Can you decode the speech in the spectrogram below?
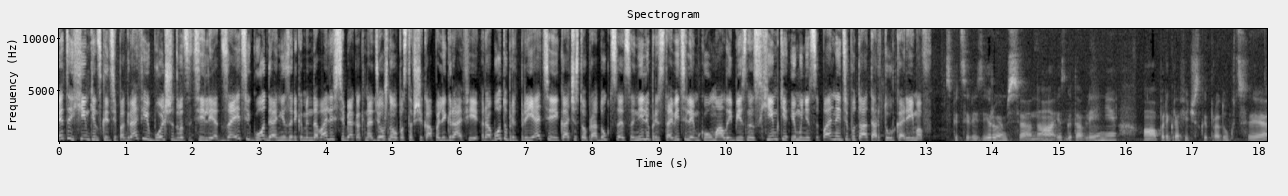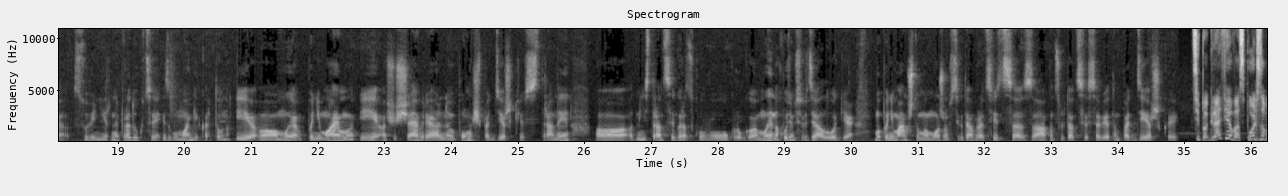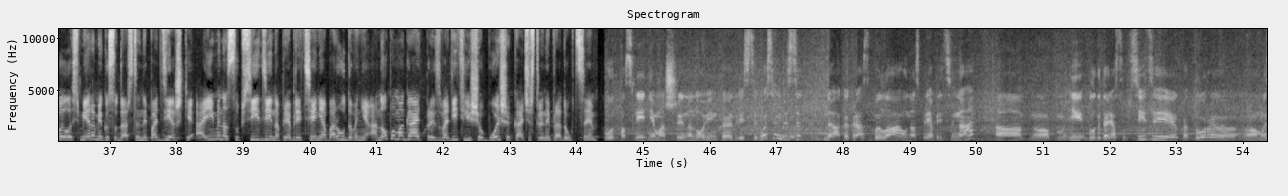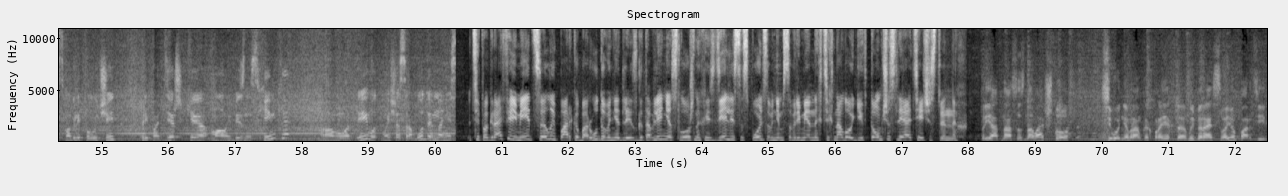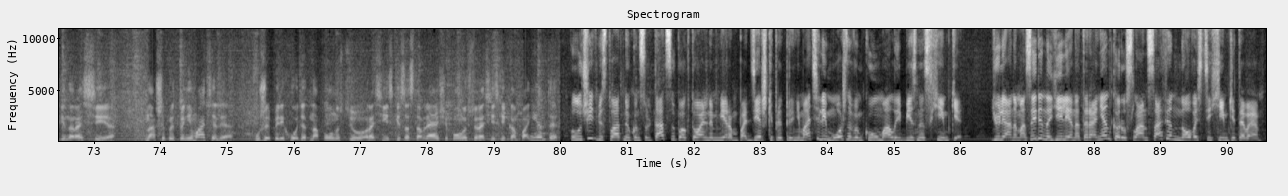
Этой химкинской типографии больше 20 лет. За эти годы они зарекомендовали себя как надежного поставщика полиграфии. Работу предприятия и качество продукции оценили представители МКУ «Малый бизнес Химки» и муниципальный депутат Артур Каримов. Специализируемся на изготовлении а, полиграфической продукции, сувенирной продукции из бумаги и картона. И а, мы понимаем и ощущаем реальную помощь, поддержки со стороны а, администрации городского округа. Мы находимся в диалоге. Мы понимаем, что мы можем всегда обратиться за консультацией, советом, поддержкой. Типография воспользовалась мерами государственной поддержки, а именно субсидии на приобретение оборудования. Оно помогает производить еще больше качественной продукции. Вот последняя машина, новенькая 280, да, как раз была у нас приобретена а, а, и благодаря субсидии, которую а, мы смогли получить при поддержке малый бизнес Химки. Вот, и вот мы сейчас работаем на ней. Типография имеет целый парк оборудования для изготовления сложных изделий с использованием современных технологий, в том числе и отечественных. Приятно осознавать, что сегодня в рамках проекта «Выбирай свое» партии «Единая Россия» наши предприниматели уже переходят на полностью российские составляющие, полностью российские компоненты. Получить бесплатную консультацию по актуальным мерам поддержки предпринимателей можно в МКУ «Малый бизнес Химки». Юлиана Мазырина, Елена Тараненко, Руслан Сафин. Новости Химки ТВ.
